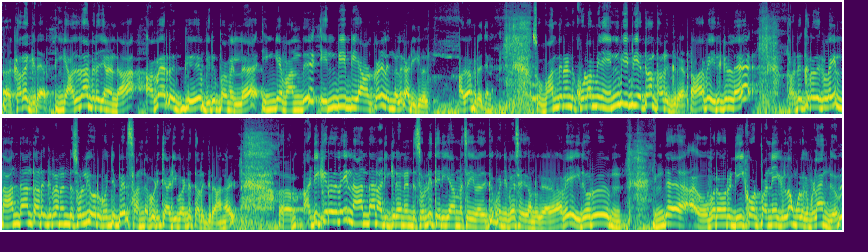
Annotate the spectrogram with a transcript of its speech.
கதைக்கிறார். இங்கே அதுதான் பிரச்சனைண்டா அவருக்கு விருப்பம் இல்லை இங்கே வந்து என்பிபி ஆக்கள் எங்களுக்கு அடிக்கிறது. அதான் பிரச்சனை. ஸோ வந்து ரெண்டு குழம்பின என்பிபியை தான் தடுக்கிறார் ஆகவே இருக்குல்ல தடுக்கிறதுக்குள்ளே நான் தான் தடுக்கிறேன் என்று சொல்லி ஒரு கொஞ்சம் பேர் சண்டை பிடிச்சு அடிபட்டு தடுக்கிறாங்க. அடிக்கிறதுலையும் நான் தான் அடிக்கிறேன் என்று சொல்லி தெரியாமல் செய்வதற்கு கொஞ்சம் பேர் செய்து கொண்டிருக்கிறார்கள். ஆகவே இது ஒரு இந்த ஒவ்வொரு ஒரு டீகோட் பண்ணிக்கலாம் உங்களுக்கு விளங்கும்.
